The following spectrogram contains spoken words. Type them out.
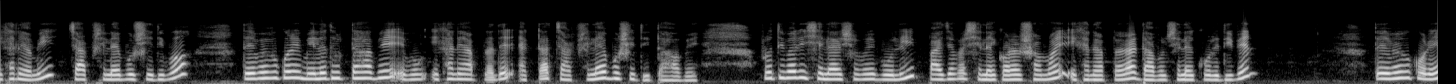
এখানে আমি চাপ সেলাই বসিয়ে দিব। তো এভাবে করে মেলে ধরতে হবে এবং এখানে আপনাদের একটা চাপ সেলাই বসিয়ে দিতে হবে। প্রতিবারই সেলাইয়ের সময় বলি, পায়জামা সেলাই করার সময় এখানে আপনারা ডাবল সেলাই করে দিবেন। তো এভাবে করে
